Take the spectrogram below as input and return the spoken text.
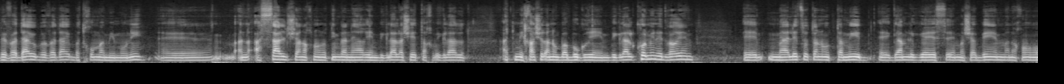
בוודאי ובוודאי בתחום המימוני. הסל שאנחנו נותנים לנערים, בגלל השטח, בגלל התמיכה שלנו בבוגרים, בגלל כל מיני דברים, מאלץ אותנו תמיד גם לגייס משאבים. אנחנו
